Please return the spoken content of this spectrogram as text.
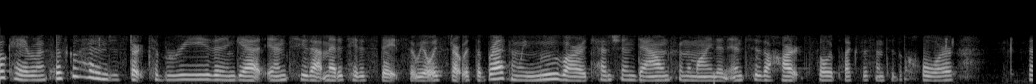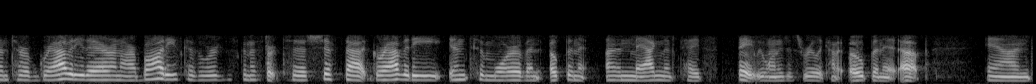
Okay, everyone, so let's go ahead and just start to breathe and get into that meditative state. So we always start with the breath and we move our attention down from the mind and into the heart, solar plexus, into the core center of gravity there in our bodies because we're just going to start to shift that gravity into more of an open, unmagnetized state. We want to just really kind of open it up and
